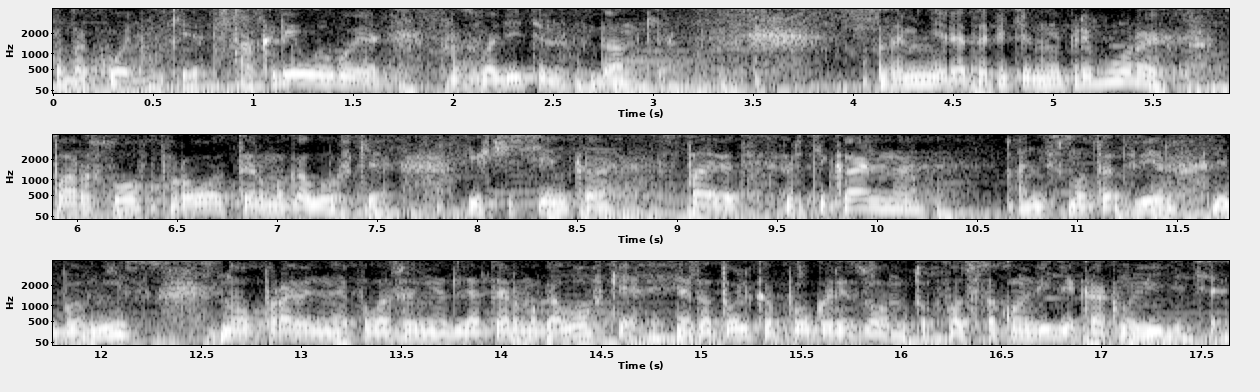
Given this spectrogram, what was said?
подоконники. Акриловые, производитель Данки. Заменили отопительные приборы. Пару слов про термоголовки. Их частенько ставят вертикально, они смотрят вверх, либо вниз, но правильное положение для термоголовки – это только по горизонту. Вот в таком виде, как вы видите.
